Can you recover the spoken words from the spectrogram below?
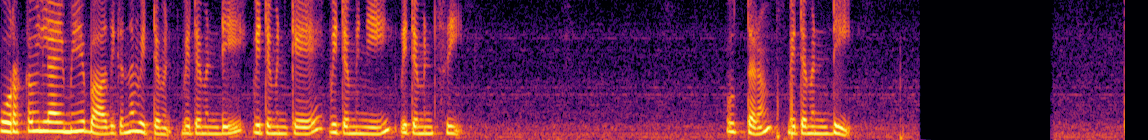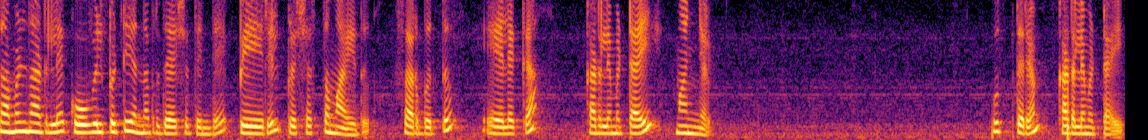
ഉറക്കമില്ലായ്മയെ ബാധിക്കുന്ന vitamin vitamin D vitamin K vitamin E vitamin C. ഉത്തരം വിറ്റമിൻ ഡി. തമിഴ്നാട്ടിലെ കോവിൽപ്പെട്ടി എന്ന പ്രദേശത്തിന്റെ പേരിൽ പ്രശസ്തമായത് സർബത്ത് ഏലക്ക കടലമിഠായി മഞ്ഞൾ. ഉത്തരം കടലമിഠായി.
